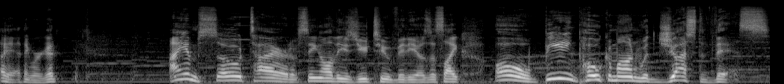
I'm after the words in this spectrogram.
Oh, okay, I think we're good. I am so tired of seeing all these YouTube videos. It's like, oh, beating Pokemon with just this.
